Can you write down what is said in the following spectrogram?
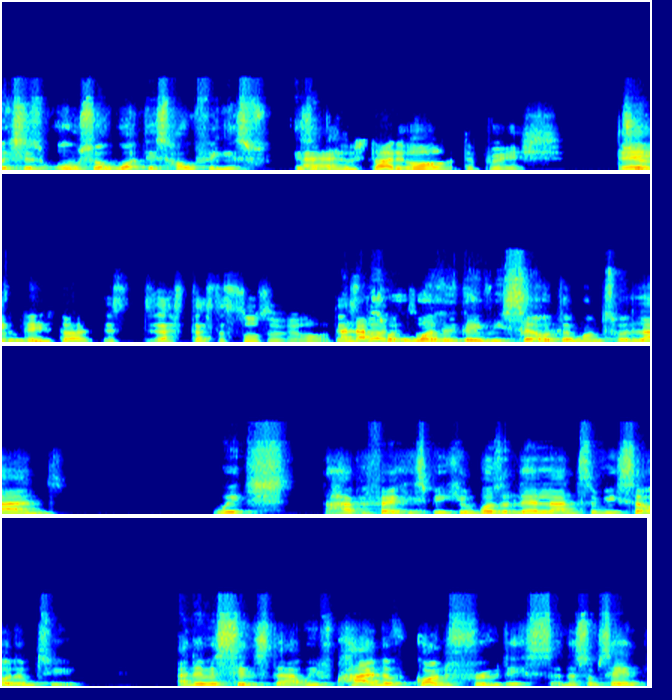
which is also what this whole thing is. is And about. who started it all? The British. They Do you know what I they started. It's, that's that's the source of it all. They and that's what it was, is they resettled them onto a land, which hypothetically speaking wasn't their land to resettle them to. And ever since that, we've kind of gone through this, and that's what I'm saying.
